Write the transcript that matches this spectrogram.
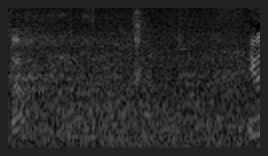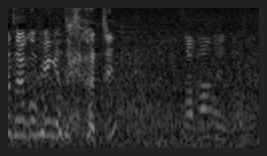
뭐야? 이거 들고 비행기 어떻게 가지? 가방에다.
